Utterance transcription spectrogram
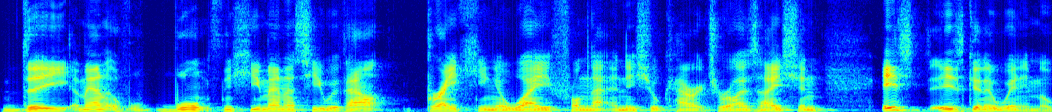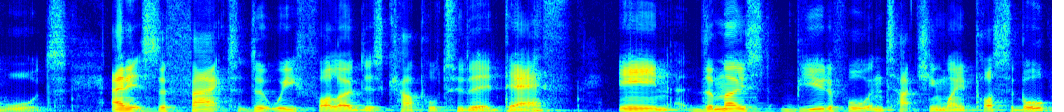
the amount of warmth and humanity without breaking away from that initial characterization is is going to win him awards. And it's the fact that we followed this couple to their death in the most beautiful and touching way possible.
